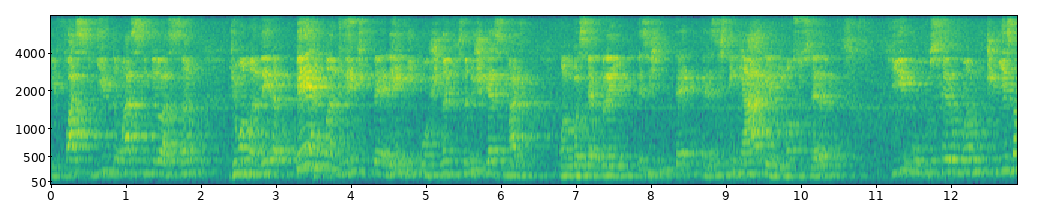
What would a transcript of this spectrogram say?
que facilitam a assimilação de uma maneira permanente, perene e constante. Você não esquece mais quando você aprende. Existem técnicas, existem áreas do nosso cérebro que o ser humano utiliza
